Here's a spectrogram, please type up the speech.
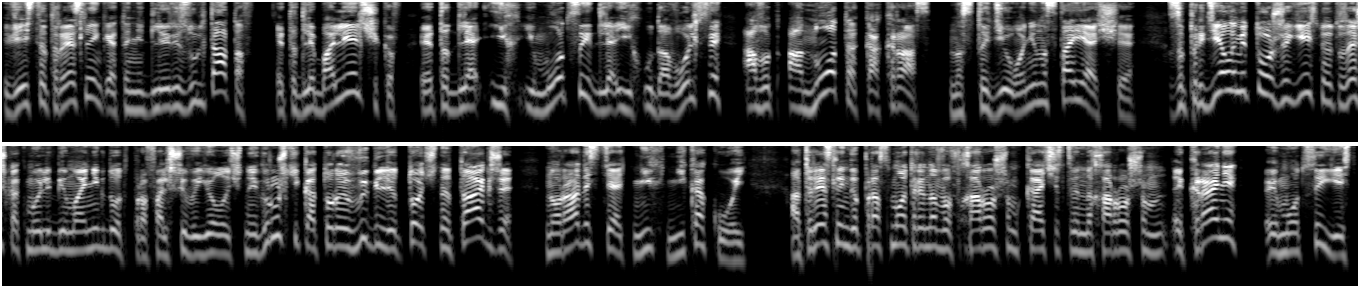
весь этот рестлинг это не для результатов, это для болельщиков, это для их эмоций, для их удовольствия. А вот оно-то как раз на стадионе настоящее. За пределами тоже есть, но это знаешь, как мой любимый анекдот про фальшивые елочные игрушки, которые выглядят точно так же, но радости от них никакой. От рестлинга, просмотренного в хорошем качестве на хорошем экране, эмоции есть,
